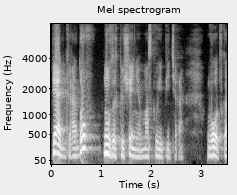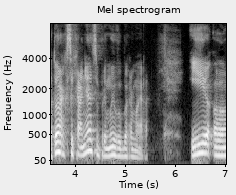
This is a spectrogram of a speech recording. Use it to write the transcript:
пять городов, ну, за исключением Москвы и Питера, вот, в которых сохраняются прямые выборы мэра. И э,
